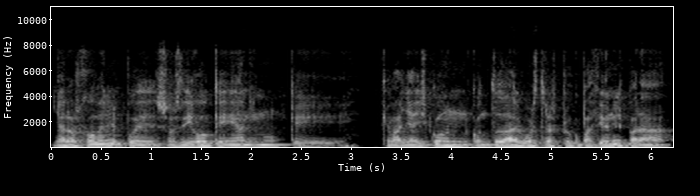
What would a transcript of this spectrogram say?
Y a los jóvenes, pues os digo que ánimo, que, que vayáis con, con, todas vuestras preocupaciones para,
